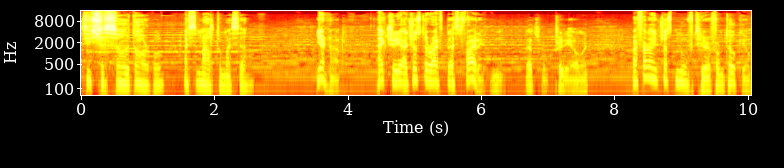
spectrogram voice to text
She's just so adorable. I smiled to myself. You're not. Actually, I just arrived last Friday. Hmm, that's pretty early. My family just moved here from Tokyo.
